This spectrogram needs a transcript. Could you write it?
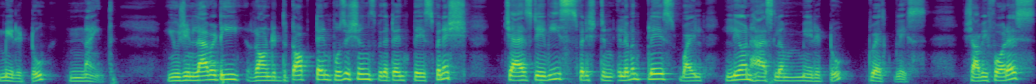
made it to 9th. Eugene Laverty rounded the top 10 positions with a 10th place finish. Chaz Davies finished in 11th place while Leon Haslam made it to 12th place. Xavi Forés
